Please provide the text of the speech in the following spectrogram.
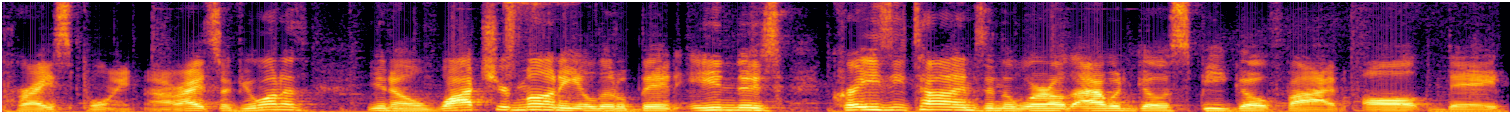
price point. All right, so if you want to, you know, watch your money a little bit in these crazy times in the world, I would go Speedgoat 5 all day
